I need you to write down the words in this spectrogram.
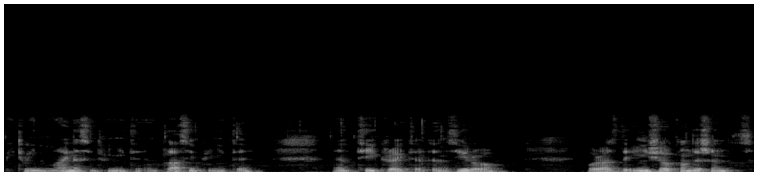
between minus infinity and plus infinity and t greater than 0 whereas the initial conditions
